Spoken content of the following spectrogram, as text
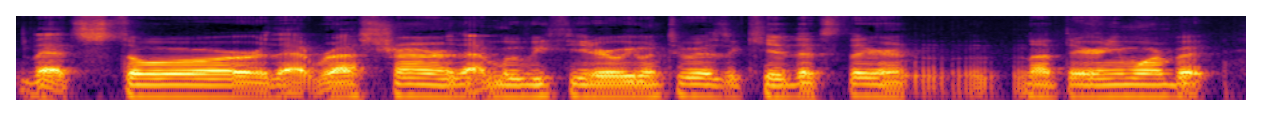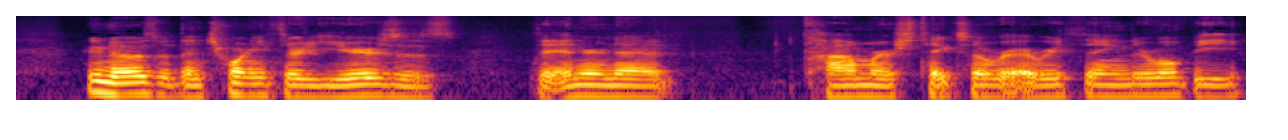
that store or that restaurant or that movie theater we went to as a kid that's there not there anymore. But who knows? Within 20, 30 years, as the internet commerce takes over everything, there won't be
